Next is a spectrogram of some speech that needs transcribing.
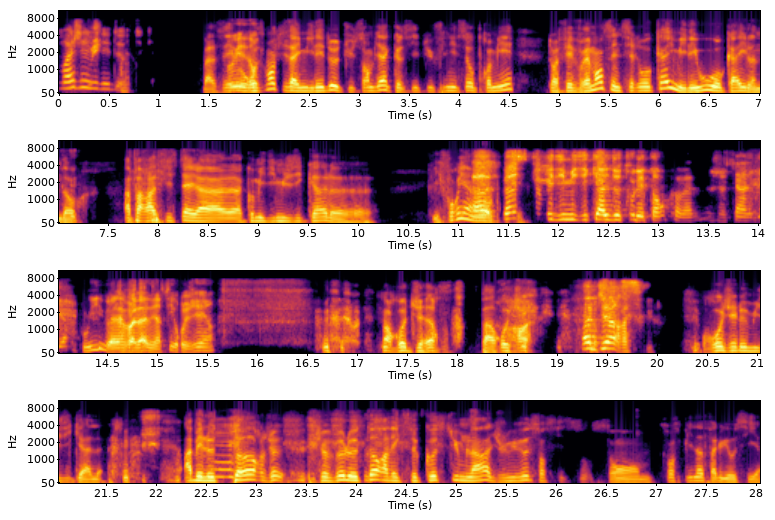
moi j'ai vu les deux. en tout cas. Bah, c'est Oui, heureusement qu'ils aient mis les deux. Tu sens bien que si tu finissais au premier, tu aurais fait vraiment c'est une série Hawkeye, mais il est où Hawkeye là-dedans À part assister à la, la comédie musicale, euh, il faut rien. Euh, best comédie musicale de tous les temps, quand même. Je tiens à le dire. Oui, voilà, voilà, merci Roger. hein. Non, Rogers, pas Roger. Rogers. Roger le musical. ah mais le Thor, je, je veux le Thor avec ce costume-là. Je lui veux son, son, son, spin-off à lui aussi. hein.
